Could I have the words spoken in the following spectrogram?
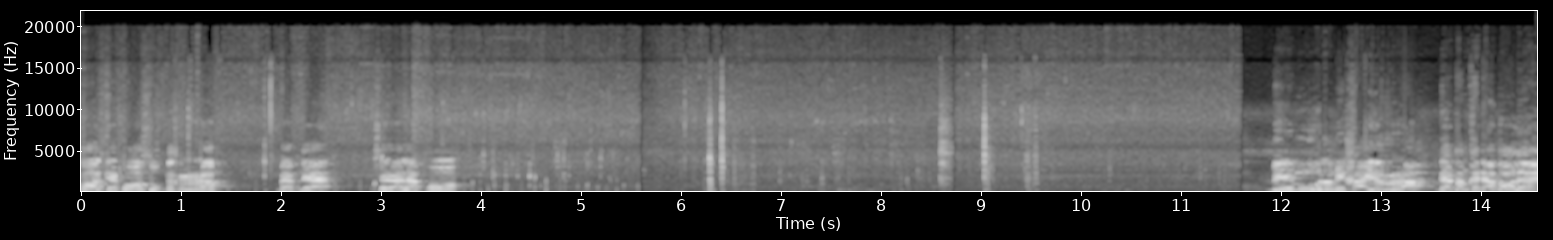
ทอดแค่พอสุกนะครับ แบบเนี้ยใช้ได้แล้วพอ มีหมูก็ต้องมีไข่นะครับ เดี๋ยวทำไข่ดาวต่อเลย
